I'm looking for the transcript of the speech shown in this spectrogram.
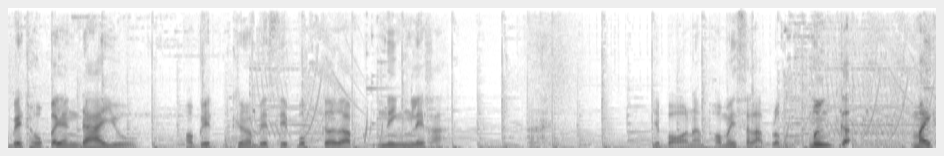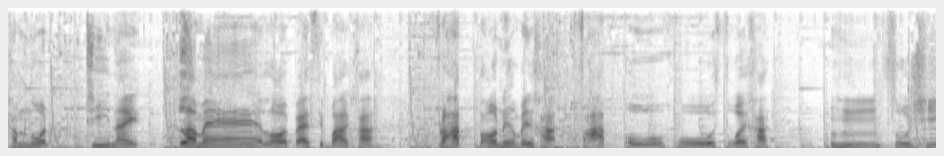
เบ็ดหกก็ยังได้อยู่ พอเบ็ดขึ้นมาเบ็ดสิบปุ๊บก็แบบนิ่งเลยค่ะอย่าบอกนะ พอไม่สลับแล้วมึงก็ไม่คำนวณที่ไหนล่ะแม่ร้อยแปดสิบาทค่ะฟรับต่อเนื่องไปเลยค่ะฟรับโอ้โห สวยค่ะ อือหือซูชิ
